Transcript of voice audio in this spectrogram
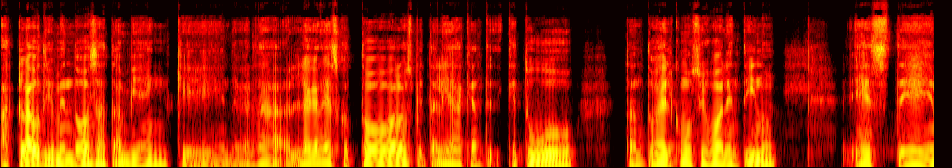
A Claudio Mendoza también, que de verdad le agradezco toda la hospitalidad que, que tuvo, tanto él como su hijo Valentino. Este,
